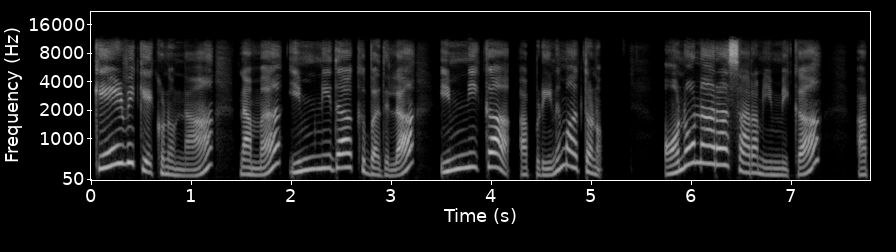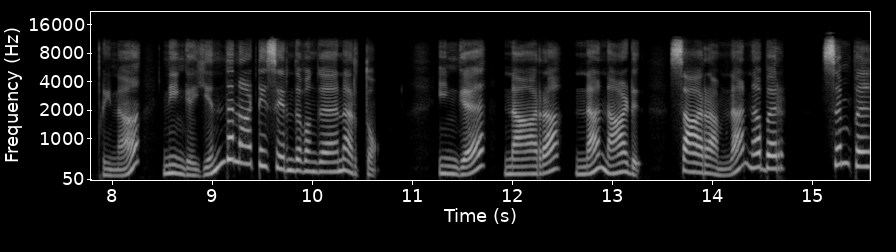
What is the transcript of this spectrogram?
கேள்வி கேட்கணும்னா நம்ம இம்னிதாக்கு பதிலா இம்னிகா அப்படின்னு மாத்தணும். ஒனோனாரா சாரம் இம்மிகா அப்படின்னா நீங்க எந்த நாட்டை சேர்ந்தவங்கன்னு அர்த்தம். இங்க நாரா ந நாடு. சாராம்னா நபர். சிம்பிள்.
